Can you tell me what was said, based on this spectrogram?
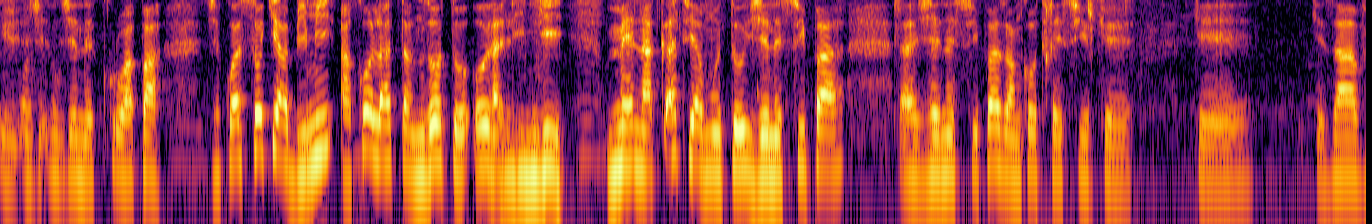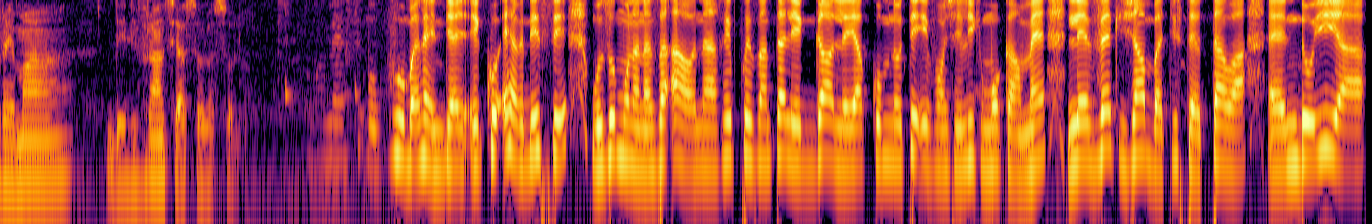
je, je ne crois pas. Je crois soki abimi akolata nzoto oyo alingi mais na kati ya moto je ne suis pas uh, je ne suis pas encore très sûr que que keza vraiment délivrance ya solo solo merci beaucoup balandia eko rdc bozomona naza awa na représentant légal ya communauté évangélique mo carmen l'évêque jean baptiste tawa eh, ndoi ya,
